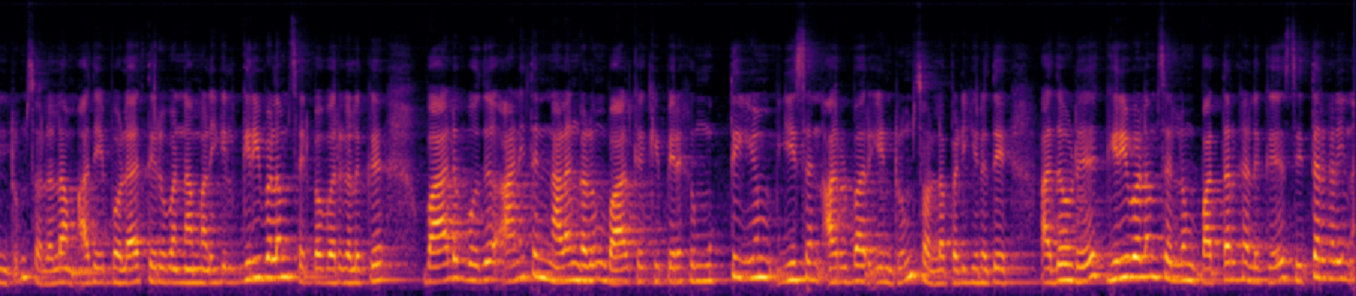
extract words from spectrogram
என்றும் சொல்லலாம். அதே போல திருவண்ணாமலையில் கிரிவலம் செல்பவர்களுக்கு வாழும்போது அனைத்து நலங்களும் வாழ்க்கைக்கு பிறகு முக்தியும் ஈசன் அருள்வார் என்றும் சொல்லப்படுகிறது. அதோடு கிரிவலம் செல்லும் பக்தர்களுக்கு சித்தர்களின்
